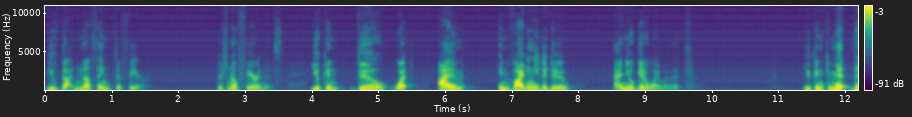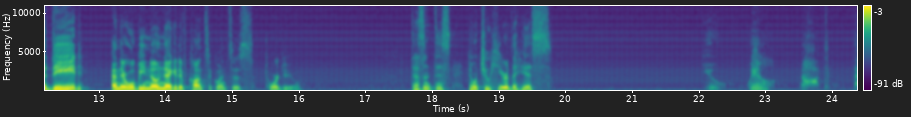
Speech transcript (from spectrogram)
you've got nothing to fear. There's no fear in this. You can do what I am inviting you to do, and you'll get away with it. You can commit the deed, and there will be no negative consequences toward you. Doesn't this, don't you hear the hiss? You will not die.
